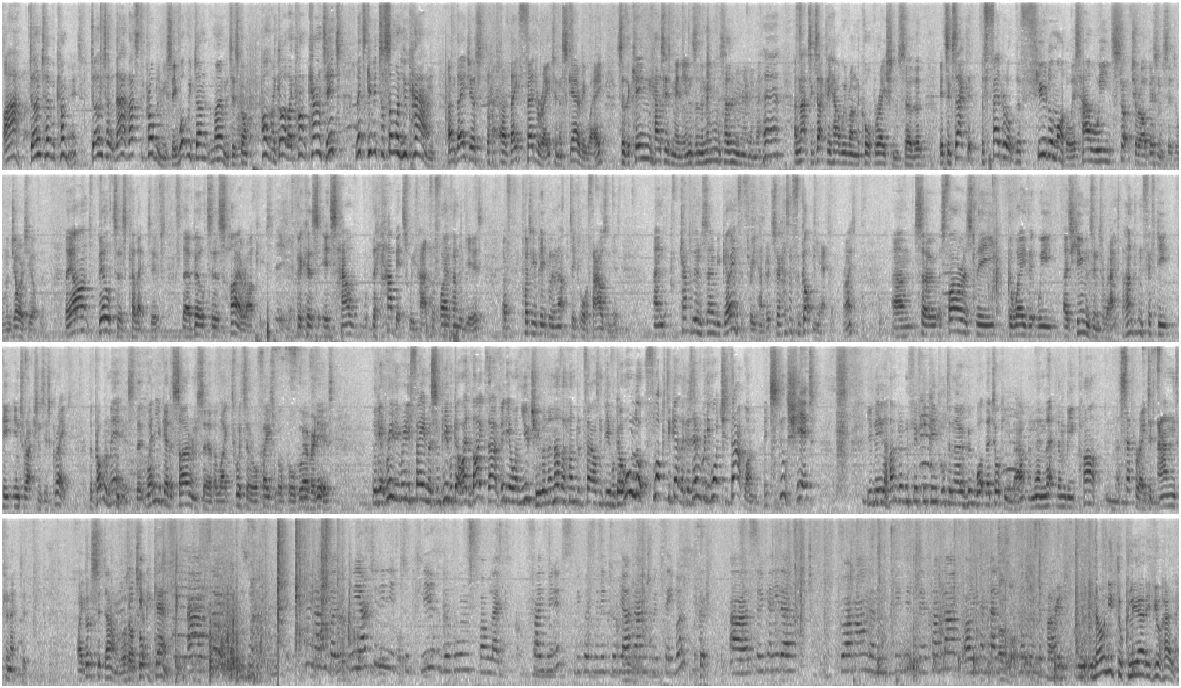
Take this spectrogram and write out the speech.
Ah, don't overcome it. Don't. That, that's the problem. You see, what we've done at the moment is gone. Oh my God, I can't count it. Let's give it to someone who can. And they just uh, they federate in a scary way. So the king has his minions, and the minions have hair, and that's exactly how we run the corporation. So that it's exactly the federal, the feudal model is how we structure our businesses, or majority of them. They aren't built as collectives. They're built as hierarchies because it's how the habits we've had for 500 years of putting people in that particular, or 1,000 years, and capitalism's only been going for 300, so it hasn't forgotten yet, right? Um, so as far as the, the way that we as humans interact, 150 p- interactions is great. The problem is that when you get a siren server like Twitter or Facebook or whoever it is, they get really, really famous and people go, I like that video on YouTube, and another 100,000 people go, oh look, flock together because everybody watches that one. It's still shit. You need 150 people to know who, what they're talking about and then let them be part, uh, separated and connected. i got to sit down, otherwise I'll talk again. Uh, so, but we actually need to clear the room for like five minutes because we need to rearrange with tables. Okay. Uh, so you can either go around and visit the Fab Lab or you can help moving the I mean, no need to clear if you help.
